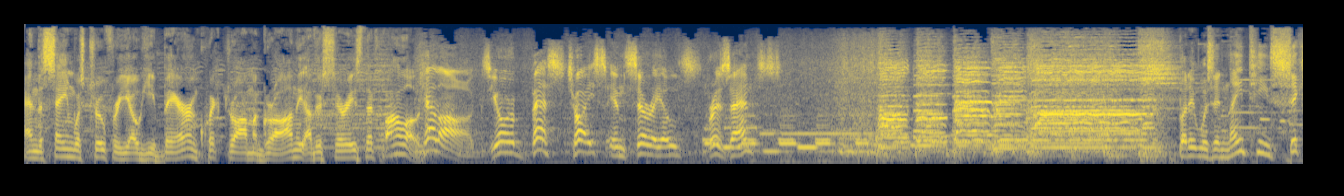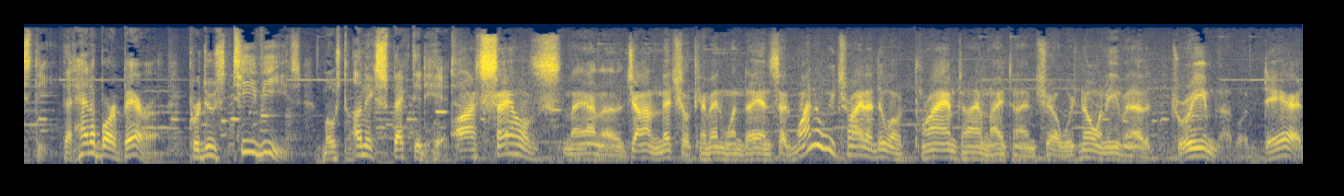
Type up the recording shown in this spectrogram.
And the same was true for Yogi Bear and Quick Draw McGraw and the other series that followed. Kellogg's, your best choice in cereals, presents But it was in 1960 that Hanna-Barbera produced TV's most unexpected hit. Our salesman, uh, John Mitchell, came in one day and said, Why don't we try to do a primetime nighttime show, which no one even had dreamed of or dared?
